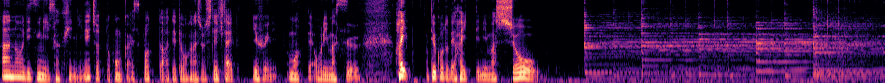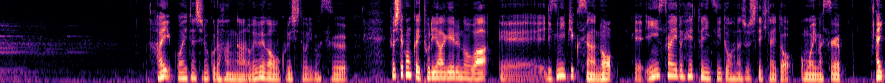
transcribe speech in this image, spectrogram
あの、ディズニー作品にね、ちょっと今回スポット当ててお話をしていきたいというふうに思っております。はい。ということで入ってみましょう。はい。お相手は白黒ハンガーのベベがお送りしております。そして今回取り上げるのは、えー、ディズニーピクサーの、えー、インサイドヘッドについてお話をしていきたいと思います。はい。っ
